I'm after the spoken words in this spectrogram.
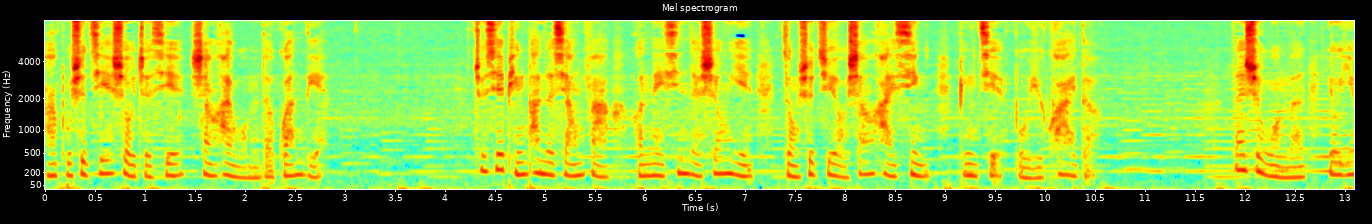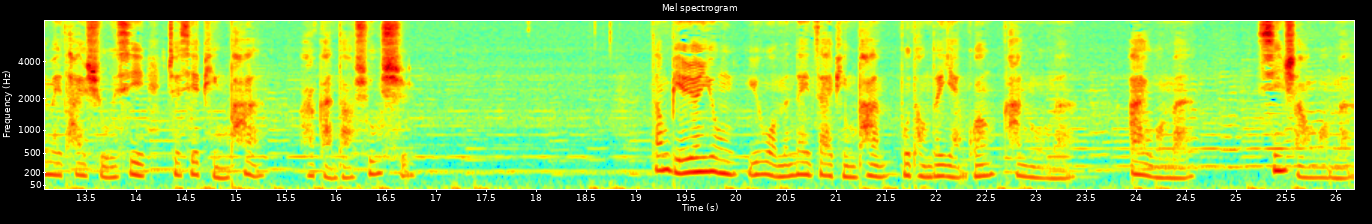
而不是接受这些伤害我们的观点。这些评判的想法和内心的声音总是具有伤害性，并且不愉快的。但是我们又因为太熟悉这些评判而感到舒适。当别人用与我们内在评判不同的眼光看我们、爱我们、欣赏我们，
